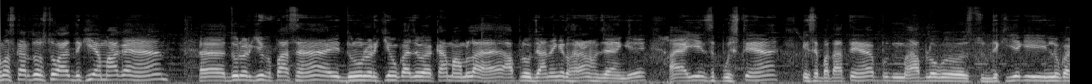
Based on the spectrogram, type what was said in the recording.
नमस्कार दोस्तों आज देखिए हम आ गए हैं दो लड़कियों के पास हैं। ये दोनों लड़कियों का जो है क्या मामला है आप लोग जानेंगे तो हैरान हो जाएँगे। आइए इनसे पूछते हैं इनसे बताते हैं। आप लोग देखिए कि इन लोग का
